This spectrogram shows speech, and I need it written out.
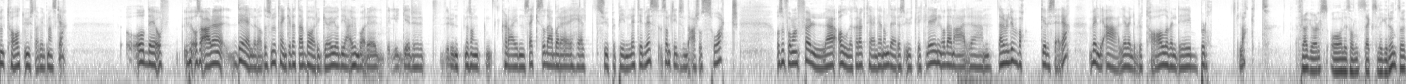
mentalt ustabilt menneske. Og det å og så er det deler av det som du tenker dette er bare gøy, og er, hun bare ligger rundt med sånn klein sex, og det er bare helt superpinlig tidvis, samtidig som det er så sårt. Og så får man følge alle karakterene gjennom deres utvikling, og den er, eh, det er en veldig vakker serie. Veldig ærlig, veldig brutal og veldig blottlagt. Fra girls og litt sånn sex ligger rundt, så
